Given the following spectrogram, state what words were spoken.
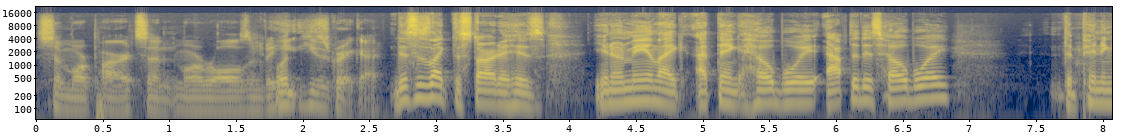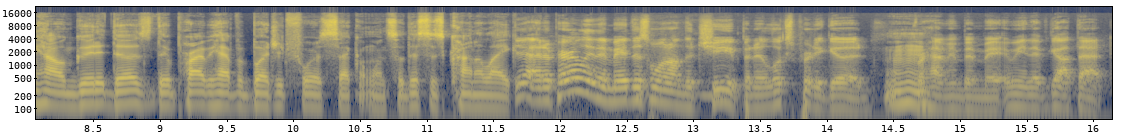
some more parts and more roles. And but he, he's a great guy. this is like the start of his you know what I mean? Like I think Hellboy after this Hellboy, depending how good it does, they'll probably have a budget for a second one. So this is kind of like Yeah, and apparently they made this one on the cheap, and it looks pretty good Mm-hmm. for having been made. I mean, they've got that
